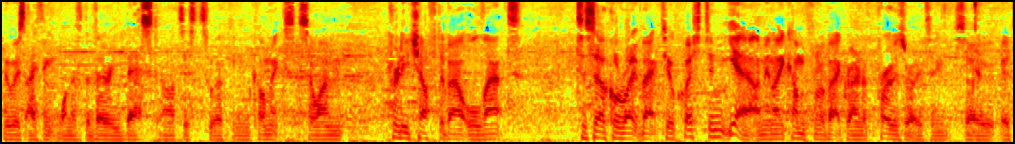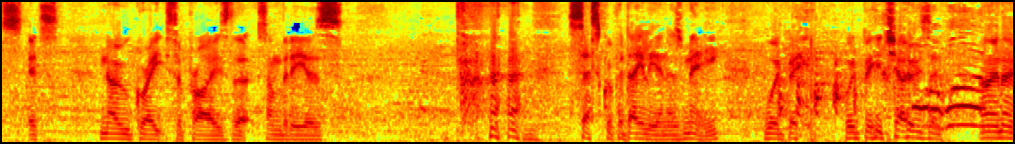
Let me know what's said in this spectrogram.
who is, I think, one of the very best artists working in comics. So I'm pretty chuffed about all that. To circle right back to your question, yeah, I mean, I come from a background of prose writing, so it's it's no great surprise that somebody as sesquipedalian as me would be would be chosen. I know.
